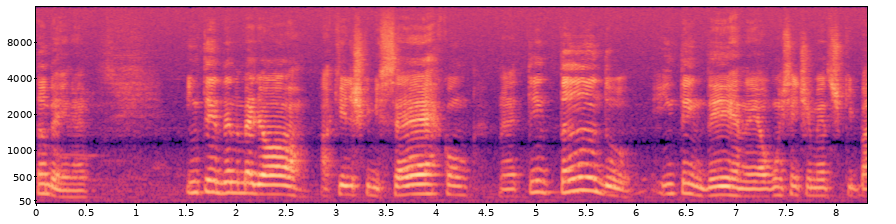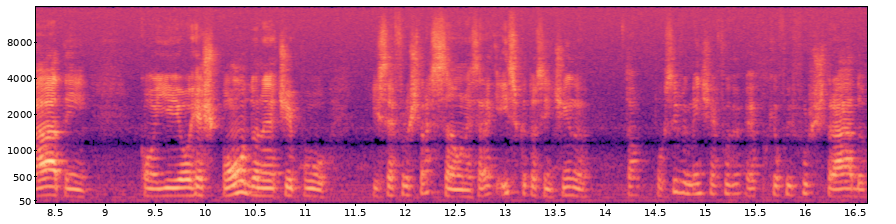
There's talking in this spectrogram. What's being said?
também, né? Entendendo melhor aqueles que me cercam, né? tentando entender né, alguns sentimentos que batem com, e eu respondo, né, tipo, isso é frustração, né? Será que é isso que eu estou sentindo? Então, possivelmente é, é porque eu fui frustrado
